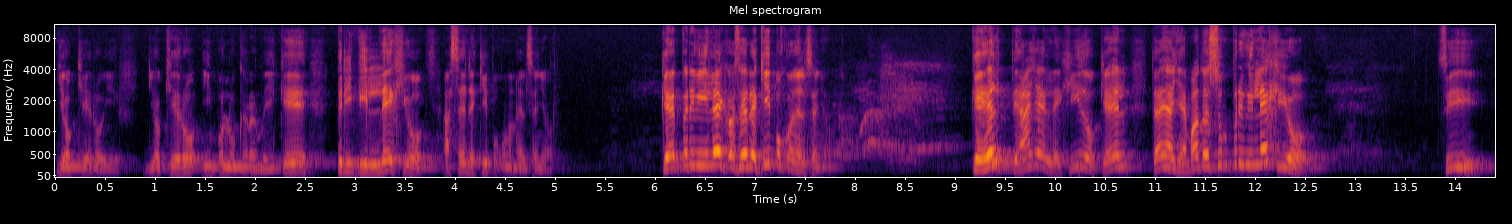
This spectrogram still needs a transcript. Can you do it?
Yo quiero ir, yo quiero involucrarme. Y qué privilegio hacer equipo con el Señor. Qué privilegio hacer equipo con el Señor. Que Él te haya elegido, que Él te haya llamado, es un privilegio. Sí.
